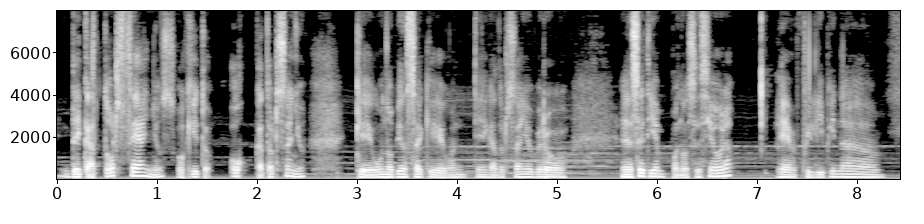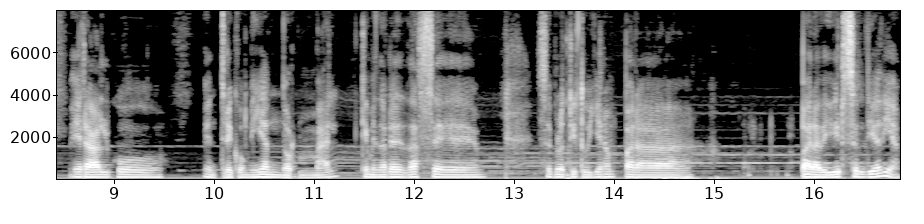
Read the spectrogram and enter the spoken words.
de 14 años, ojito, oh, 14 años, que uno piensa que tiene 14 años, pero en ese tiempo, no sé si ahora, en Filipinas era algo, entre comillas, normal que menores de edad se, se prostituyeran para, para vivirse el día a día.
